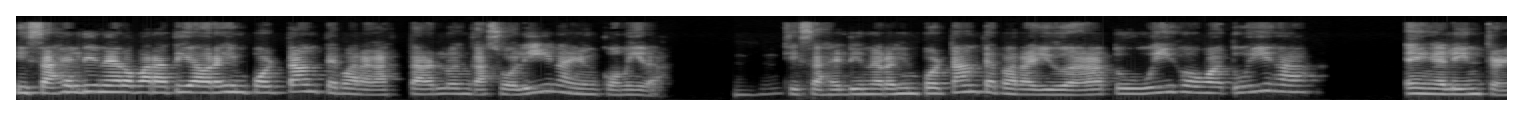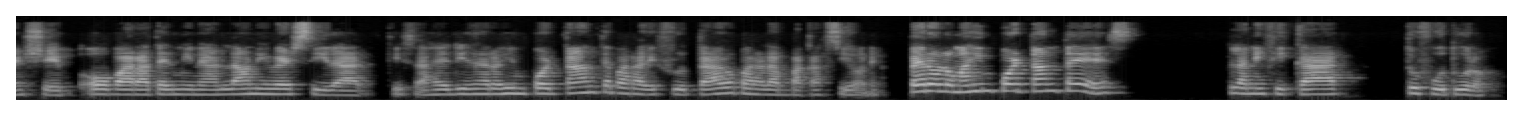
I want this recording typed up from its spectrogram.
Quizás el dinero para ti ahora es importante para gastarlo en gasolina y en comida. Quizás el dinero es importante para ayudar a tu hijo o a tu hija en el internship o para terminar la universidad. Quizás el dinero es importante para disfrutar o para las vacaciones. Pero lo más importante es planificar tu futuro,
